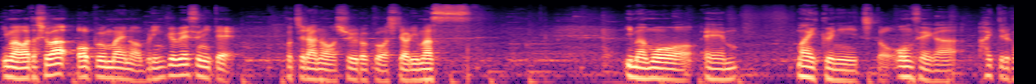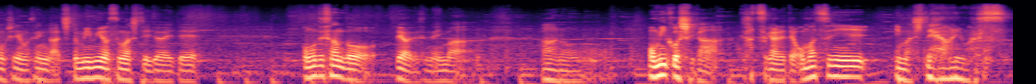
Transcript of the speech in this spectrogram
今私はオープン前のブリンクベースにてこちらの収録をしております。今もう、えーマイクにちょっと音声が入ってるかもしれませんがちょっと耳を澄ましていただいて表参道ではですね今あのおみこしが担がれてお祭り今しております。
